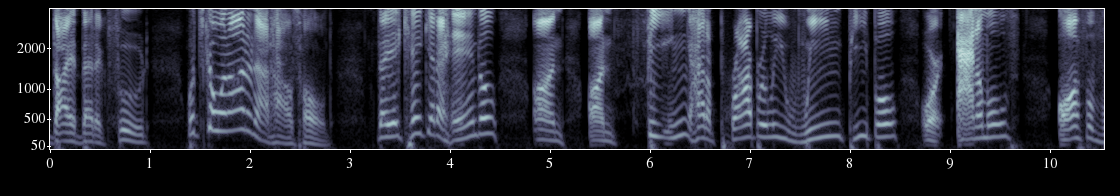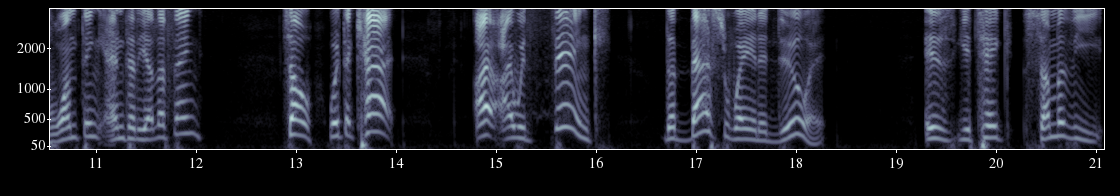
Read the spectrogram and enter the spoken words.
diabetic food. What's going on in that household? They can't get a handle on on feeding, how to properly wean people or animals off of one thing and to the other thing. So with the cat, I, I would think the best way to do it is you take some of the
